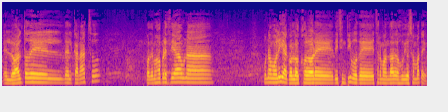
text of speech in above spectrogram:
En lo alto del canasto podemos apreciar una, una molía con los colores distintivos de esta hermandad de los judíos San Mateo.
